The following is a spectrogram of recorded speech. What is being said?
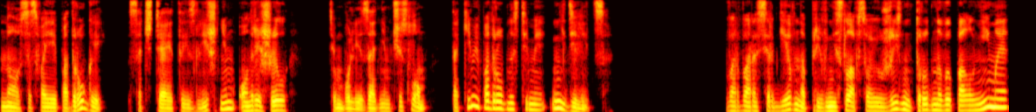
Но со своей подругой, сочтя это излишним, он решил, тем более задним числом, такими подробностями не делиться. Варвара Сергеевна привнесла в свою жизнь трудновыполнимое,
